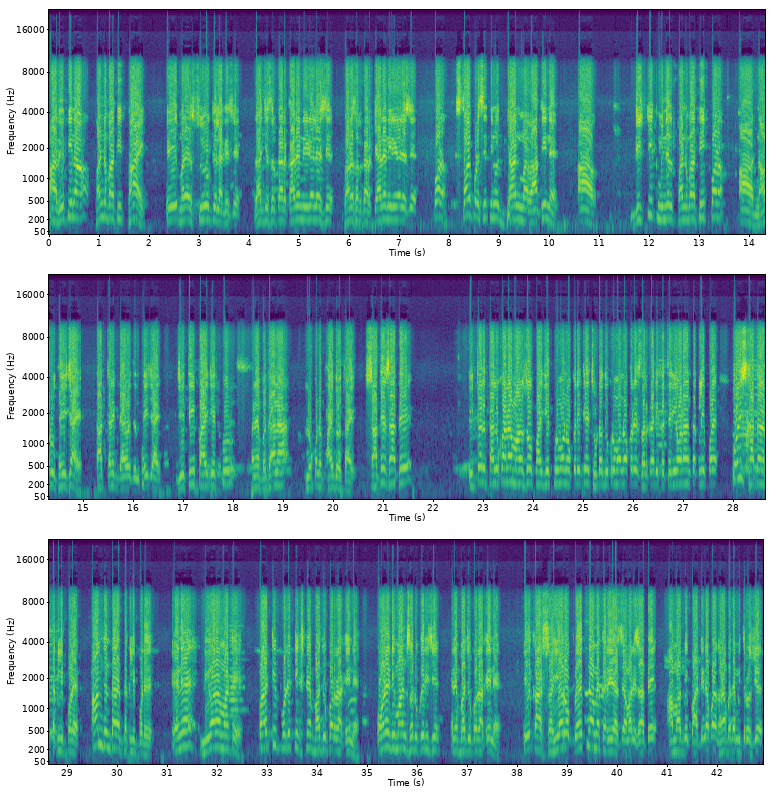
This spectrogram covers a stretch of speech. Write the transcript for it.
આ રેતીના ફંડમાંથી થાય એ મને સુયોગ્ય લાગે છે. રાજ્ય સરકાર ક્યારે નિર્ણય લેશે? ભારત સરકાર ક્યારે નિર્ણય લેશે? પણ સ્થળ પરિસ્થિતિનું ધ્યાનમાં રાખીને આ ડિસ્ટ્રિક્ટ મિનરલ ફંડમાંથી પણ આ નાળું થઈ જાય, તાત્કાલિક ડાયવર્ઝન થઈ જાય, જેથી પાય જેતપુર અને બધાના લોકોને ફાયદો થાય. સાથે સાથે ઇતર તાલુકાના માણસો જેતપુરમાં નોકરી કે છોટાઉદેપુરમાં નોકરી, સરકારી કચેરીવાળાને તકલીફ પડે, પોલીસ ખાતાને તકલીફ પડે, આમ જનતાને તકલીફ પડે. એને નિવારણ માટે પાર્ટી પોલિટિક્સને બાજુ પર રાખીને કોણે ડિમાન્ડ શરૂ કરી છે એને બાજુ પર રાખીને એક આ સહિયારો પ્રયત્ન અમે કરી રહ્યા છે અમારી સાથે. આમ આદમી પાર્ટીના પણ ઘણા બધા મિત્રો છે.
